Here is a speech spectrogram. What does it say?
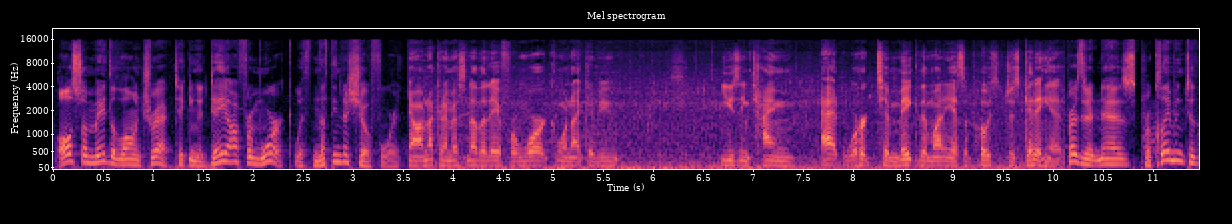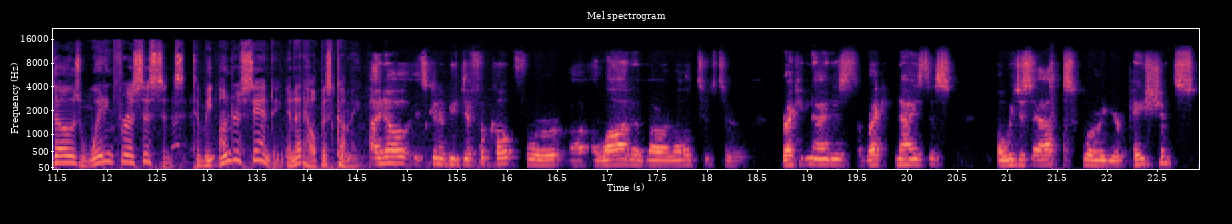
also made the long trek, taking a day off from work with nothing to show for it. Now, I'm not going to miss another day from work when I could be using time at work to make the money as opposed to just getting it. President Nez proclaiming to those waiting for assistance to be understanding and that help is coming. I know it's going to be difficult for uh, a lot of our relatives to recognize this, recognize this, but we just ask for your patience.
